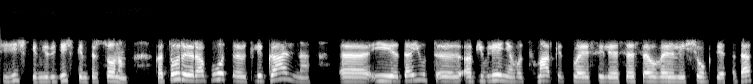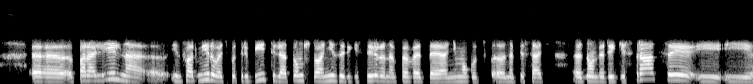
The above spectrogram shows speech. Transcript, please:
физическим, юридическим персонам, которые работают легально э, и дают э, объявления вот в Marketplace или SSLV или еще где-то, да, э, параллельно э, информировать потребителя о том, что они зарегистрированы в ПВД. Они могут э, написать номер регистрации и, и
